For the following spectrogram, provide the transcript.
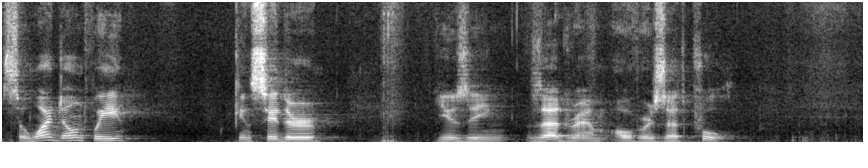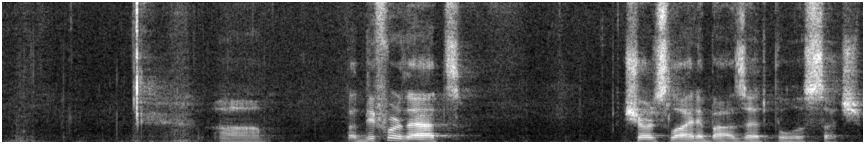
So why don't we consider using ZRAM over ZPool? Uh, but before that, short slide about ZPool as such.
